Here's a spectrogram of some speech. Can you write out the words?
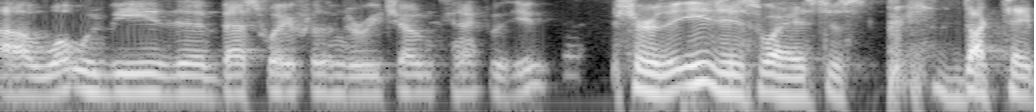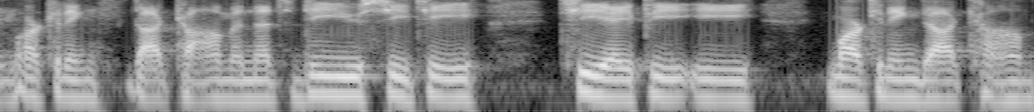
uh, what would be the best way for them to reach out and connect with you? Sure. The easiest way is just ducttapemarketing.com, and that's D U C T T A P E marketing.com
